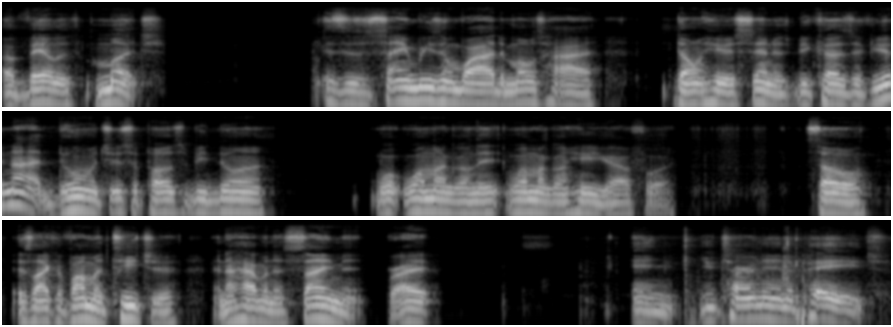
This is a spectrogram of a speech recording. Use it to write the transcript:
availeth much. This is the same reason why the Most High don't hear sinners. Because if you're not doing what you're supposed to be doing, what, what am I gonna what am I gonna hear you out for? So it's like if I'm a teacher and I have an assignment, right? And you turn in a page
